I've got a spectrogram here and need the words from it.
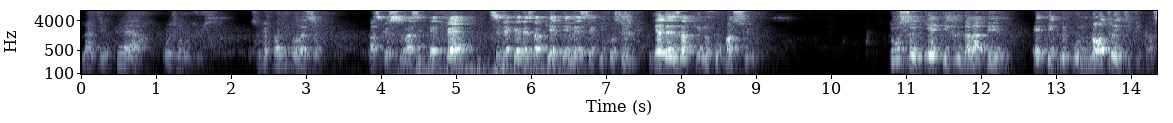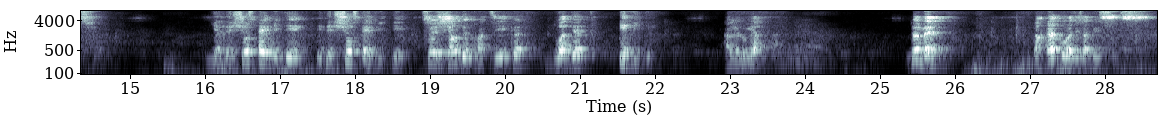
l'adultère aujourd'hui. Ce n'est pas une raison. Parce que cela s'était fait, ce n'est que des actes qui étaient laissés qu'il faut suivre. Il y a des actes qu'il ne faut pas suivre. Tout ce qui est écrit dans la Bible est écrit pour notre édification. Il y a des choses à imiter et des choses à éviter. Ce genre de pratique doit être évité. Alléluia. De même, dans 1 Corinthiens chapitre 6,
